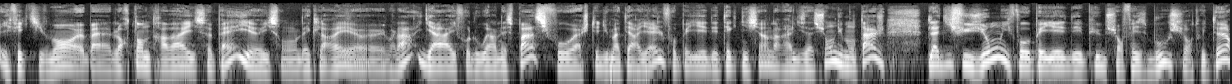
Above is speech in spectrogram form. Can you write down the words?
effectivement, euh, bah, leur temps de travail se paye. euh, Ils sont déclarés. euh, voilà, il y a, il faut louer un espace, il faut acheter du matériel, il faut payer des techniciens de la réalisation, du montage, de la diffusion. Il faut payer des pubs sur Facebook, sur Twitter.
